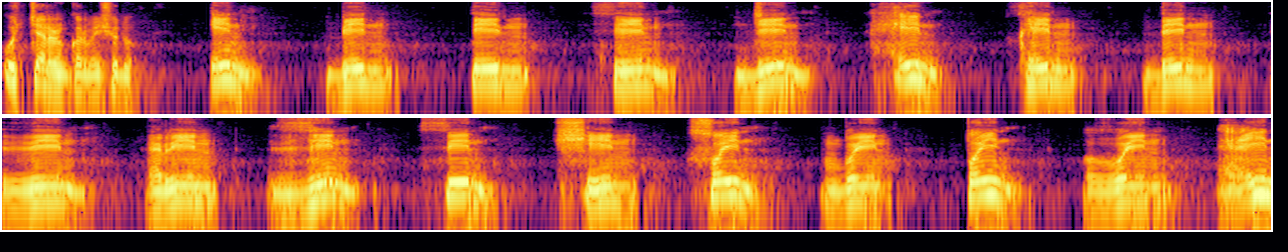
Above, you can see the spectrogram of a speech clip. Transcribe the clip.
উচ্চারণ করবেন শুধু। ইন, বিন তিন, সিন, জিন, হিন খিন দিন রিন রিন জিন, সিন, শিন সইন বইন তৈন ওইন আইন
